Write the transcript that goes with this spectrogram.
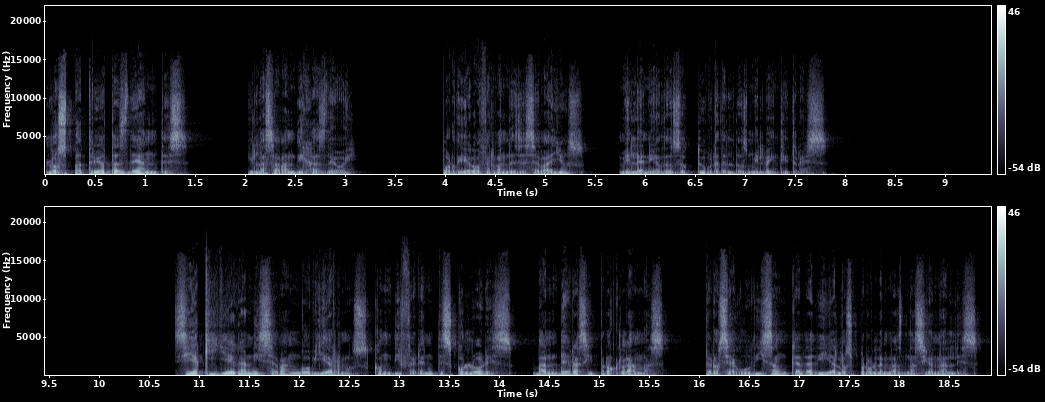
Los patriotas de antes y las sabandijas de hoy. Por Diego Fernández de Ceballos, Milenio 2 de octubre del 2023. Si aquí llegan y se van gobiernos con diferentes colores, banderas y proclamas, pero se agudizan cada día los problemas nacionales,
